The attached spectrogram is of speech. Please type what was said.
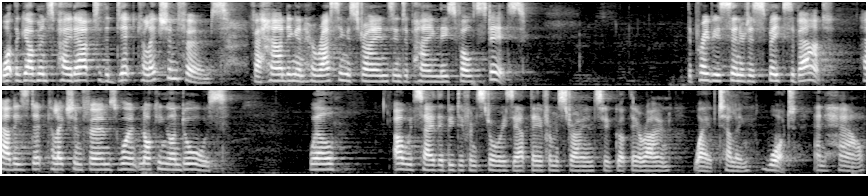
what the government's paid out to the debt collection firms for hounding and harassing Australians into paying these false debts. The previous senator speaks about how these debt collection firms weren't knocking on doors. Well, I would say there'd be different stories out there from Australians who've got their own way of telling what and how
